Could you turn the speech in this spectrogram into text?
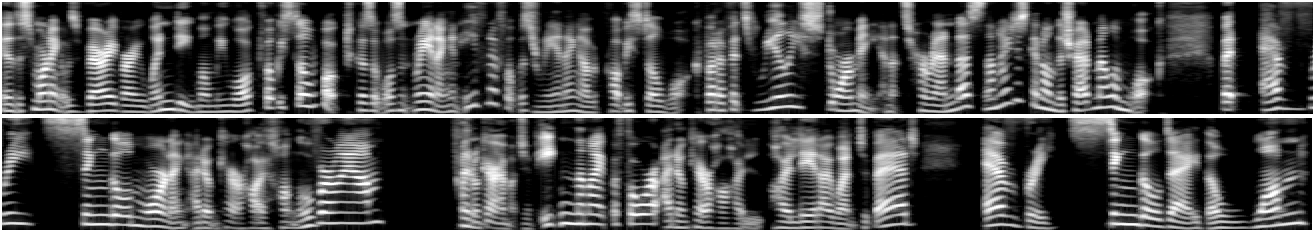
you know, this morning it was very, very windy when we walked, but we still walked because it wasn't raining. And even if it was raining, I would probably still walk. But if it's really stormy and it's horrendous, then I just get on the treadmill and walk. But every single morning, I don't care how hungover I am, I don't care how much I've eaten the night before. I don't care how, how, late I went to bed. Every single day, the one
